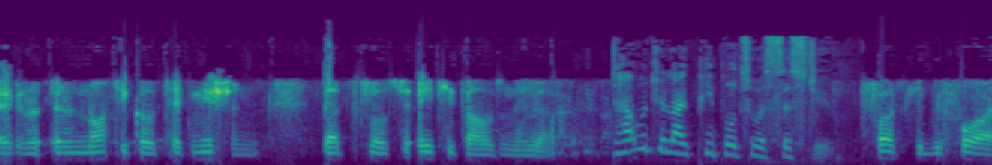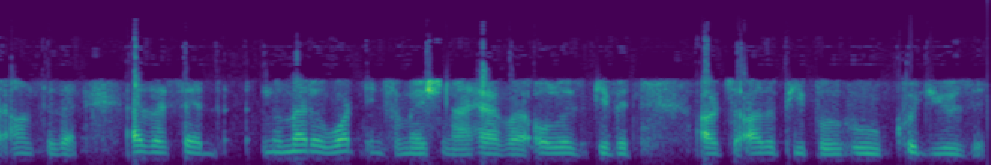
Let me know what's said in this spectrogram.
aeronautical technician, that's close to 80,000 a year. How would you like people to assist you? Firstly, before I answer that, as I said, no matter what information I have, I always give it out to other people who could use it.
